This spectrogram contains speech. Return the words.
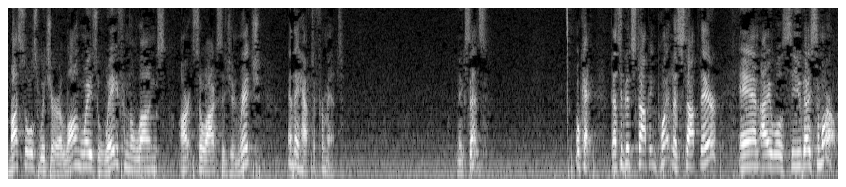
Muscles, which are a long ways away from the lungs, aren't so oxygen rich and they have to ferment. Make sense? Okay, that's a good stopping point. Let's stop there and I will see you guys tomorrow.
